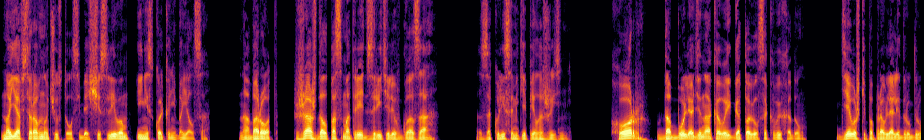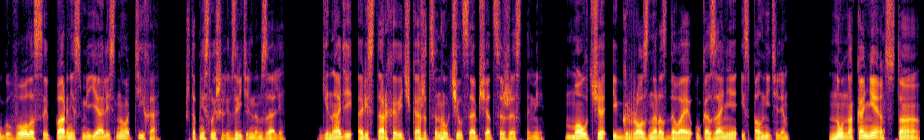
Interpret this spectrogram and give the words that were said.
но я все равно чувствовал себя счастливым и нисколько не боялся. Наоборот, жаждал посмотреть зрителю в глаза, за кулисами кипела жизнь. Хор, до боли одинаковый, готовился к выходу. Девушки поправляли друг другу волосы, парни смеялись, но тихо, чтоб не слышали в зрительном зале. Геннадий Аристархович, кажется, научился общаться жестами, молча и грозно раздавая указания исполнителям. «Ну, наконец-то!»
